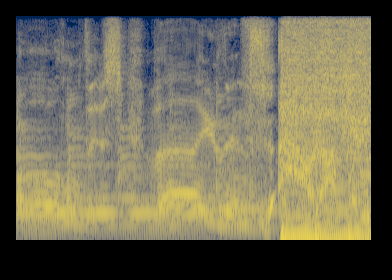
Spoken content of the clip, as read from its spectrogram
all this violence out of control.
